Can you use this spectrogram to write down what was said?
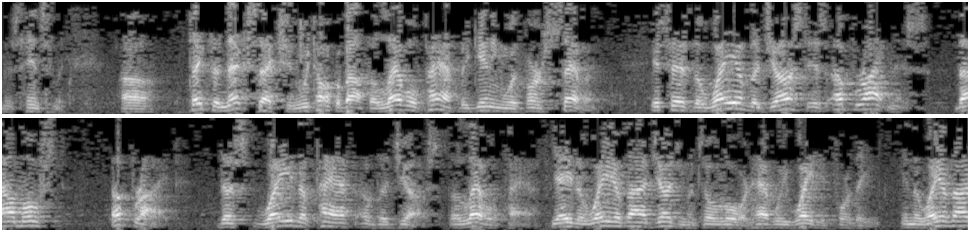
Miss Hensley. Uh, take the next section. We talk about the level path beginning with verse 7. It says, The way of the just is uprightness, thou most upright dost weigh the path of the just, the level path. Yea, the way of thy judgments, O Lord, have we waited for thee. In the way of thy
